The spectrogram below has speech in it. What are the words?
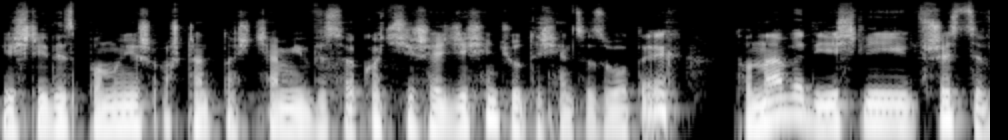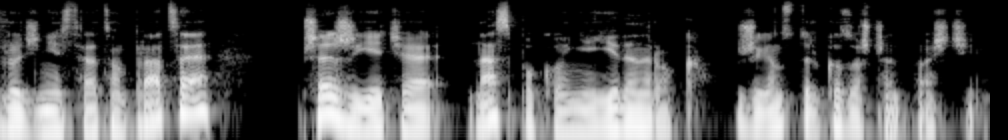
Jeśli dysponujesz oszczędnościami w wysokości 60 tysięcy zł, to nawet jeśli wszyscy w rodzinie stracą pracę, przeżyjecie na spokojnie jeden rok, żyjąc tylko z oszczędności.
